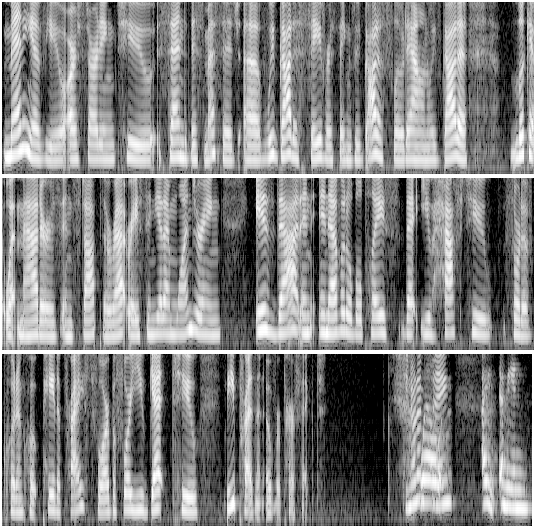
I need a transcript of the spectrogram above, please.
many of you are starting to send this message of we've got to savor things, we've got to slow down, we've got to look at what matters and stop the rat race. And yet I'm wondering is that an inevitable place that you have to sort of quote unquote pay the price for before you get to be present over perfect? Do you know what well, I'm saying? I, I mean,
